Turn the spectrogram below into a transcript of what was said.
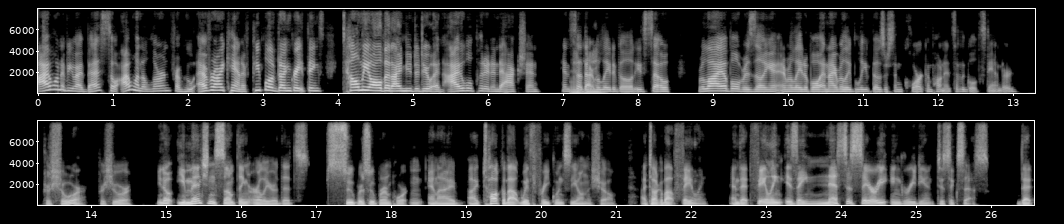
I want to be my best. So I want to learn from whoever I can. If people have done great things, tell me all that I need to do and I will put it into action. And so mm-hmm. that relatability. So reliable, resilient, and relatable. And I really believe those are some core components of the gold standard. For sure. For sure. You know, you mentioned something earlier that's super, super important. And I, I talk about with frequency on the show. I talk about failing and that failing is a necessary ingredient to success. That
